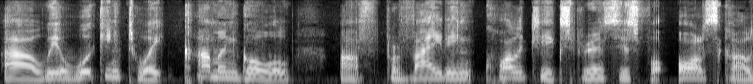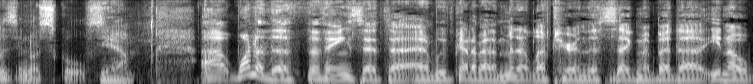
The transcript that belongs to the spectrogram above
uh, we're working to a common goal of providing quality experiences for all scholars in our schools. Yeah. Uh, one of the, the things that, uh, and we've got about a minute left here in this segment, but, uh, you know,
